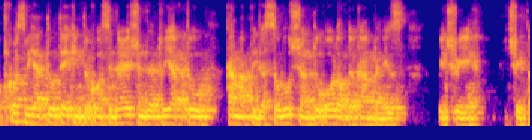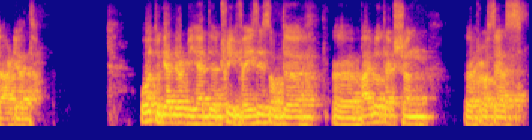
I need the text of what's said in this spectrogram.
of course we have to take into consideration that we have to come up with a solution to all of the companies which we we target. Altogether, we had uh, three phases of the uh, pilot action uh, process.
